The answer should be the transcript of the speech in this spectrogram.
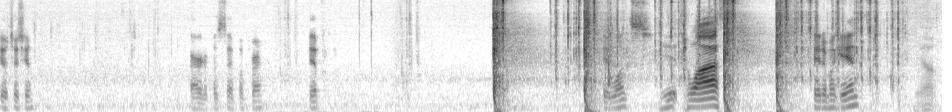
Shield, shield, shield. I heard a step up there. Yep. Hit once. Hit twice. Hit him again. Yeah.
